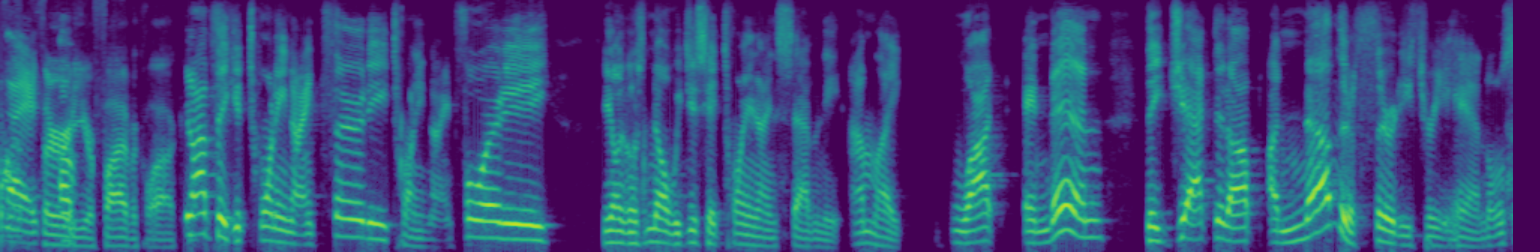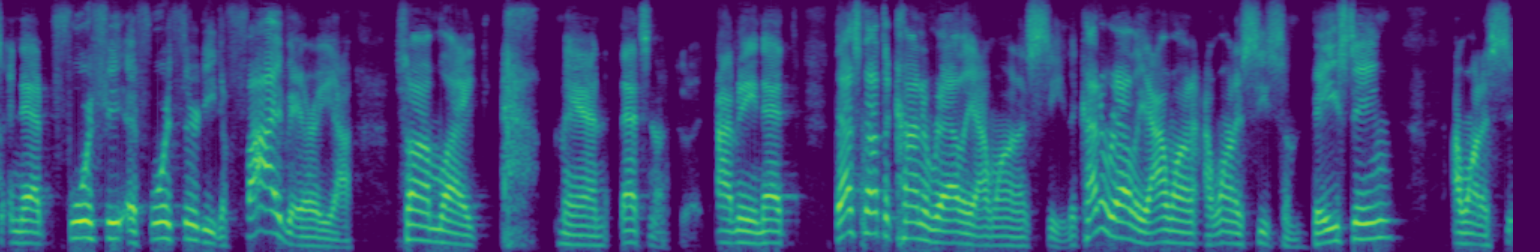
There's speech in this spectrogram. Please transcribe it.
like, 30 oh, or 5 o'clock. You know, I'm thinking 2930, 2940. You know, he goes, no, we just hit 2970. I'm like, what? And then they jacked it up another 33 handles in that 4, 430 to 5 area. So I'm like, man, that's not good. I mean that that's not the kind of rally I want to see. The kind of rally I want I want to see some basing. I want to see,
